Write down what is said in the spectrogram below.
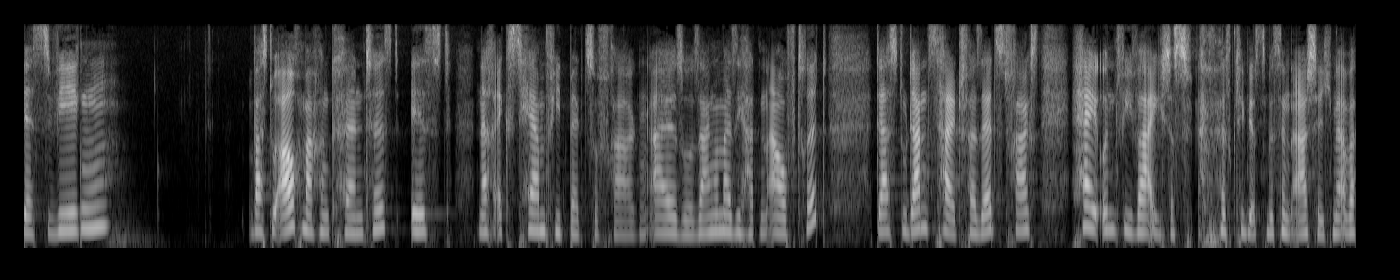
Deswegen was du auch machen könntest, ist nach externem Feedback zu fragen. Also sagen wir mal, sie hat einen Auftritt, dass du dann zeitversetzt fragst, hey, und wie war eigentlich das, das klingt jetzt ein bisschen arschig, ne, aber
